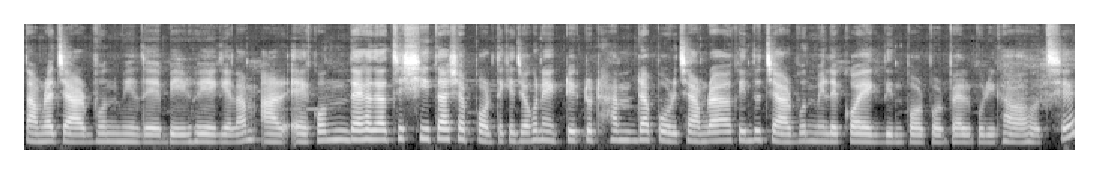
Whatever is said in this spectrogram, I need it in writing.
তো আমরা চার বোন মিলে বের হয়ে গেলাম। আর এখন দেখা যাচ্ছে শীত আসার পর থেকে যখন একটু একটু ঠান্ডা পড়েছে, আমরা কিন্তু চার বোন মিলে কয়েকদিন পর পর বেলপুরি খাওয়া হচ্ছে।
